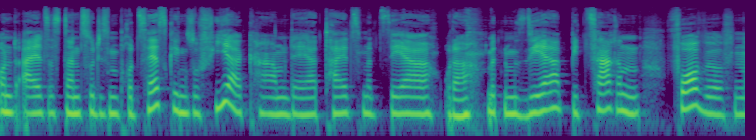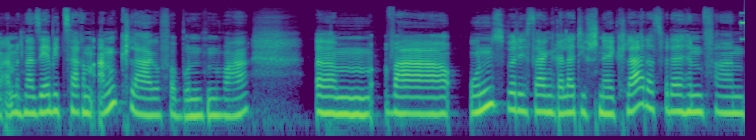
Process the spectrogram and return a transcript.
und als es dann zu diesem Prozess gegen Sophia kam, der ja teils mit sehr oder mit einem sehr bizarren Vorwürfen, mit einer sehr bizarren Anklage verbunden war, ähm, war uns, würde ich sagen, relativ schnell klar, dass wir da hinfahren.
